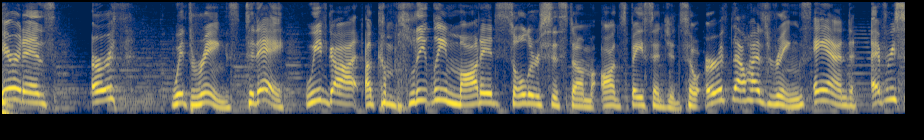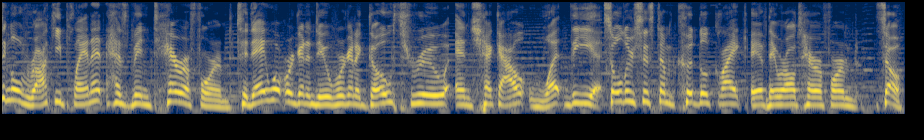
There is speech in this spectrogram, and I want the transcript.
Here it is, Earth with rings. Today, we've got a completely modded solar system on Space Engine. So Earth now has rings and every single rocky planet has been terraformed. Today, what we're gonna do, we're gonna go through and check out what the solar system could look like if they were all terraformed. So,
